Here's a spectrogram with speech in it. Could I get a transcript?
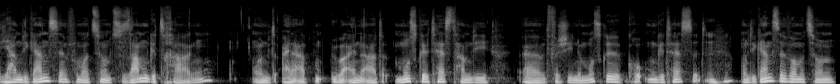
Die haben die ganze Information zusammengetragen und eine Art, über eine Art Muskeltest haben die äh, verschiedene Muskelgruppen getestet mhm. und die ganze Information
